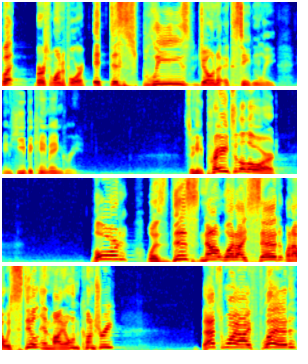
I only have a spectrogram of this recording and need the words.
But verse 1 to 4, it displeased Jonah exceedingly and he became angry. So he prayed to the Lord Lord, was this not what I said when I was still in my own country? That's why I fled.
